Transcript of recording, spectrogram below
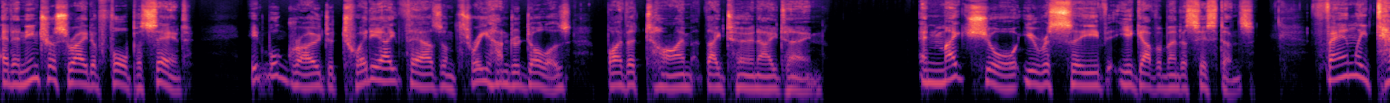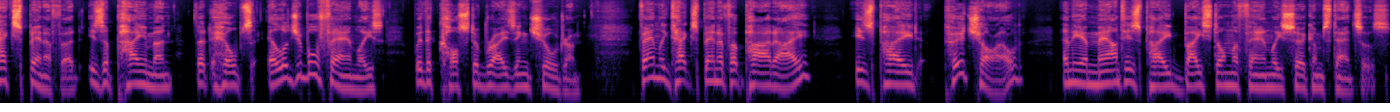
at an interest rate of 4%, it will grow to $28,300 by the time they turn 18. And make sure you receive your government assistance. Family tax benefit is a payment that helps eligible families with the cost of raising children. Family tax benefit part A is paid per child and the amount is paid based on the family's circumstances.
